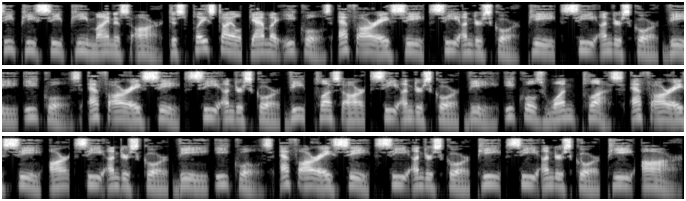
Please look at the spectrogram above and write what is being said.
CpCp minus R. Display style gamma equals frac C underscore P C underscore V equals frac C underscore V plus R C underscore V equals 1 plus frac R C underscore V equals frac C underscore P C underscore P R.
